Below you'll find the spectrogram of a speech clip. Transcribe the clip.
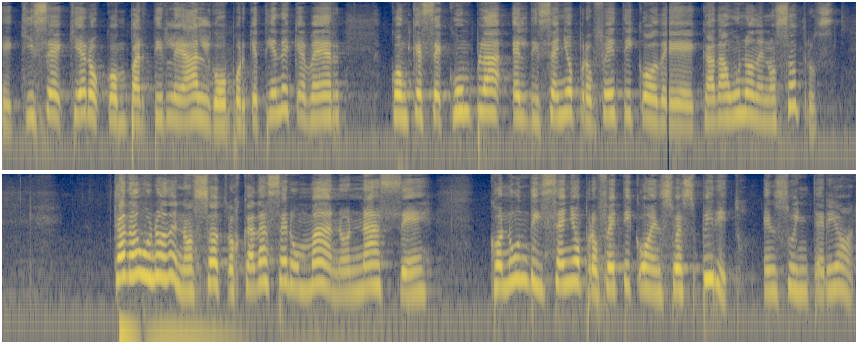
eh, quise, quiero compartirle algo porque tiene que ver con que se cumpla el diseño profético de cada uno de nosotros. Cada uno de nosotros, cada ser humano nace con un diseño profético en su espíritu, en su interior.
